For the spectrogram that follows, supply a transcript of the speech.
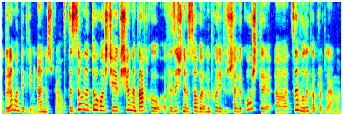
Отримати кримінальну справу стосовно того, що якщо на картку фізичної особи надходять грошові кошти, е, це велика проблема.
